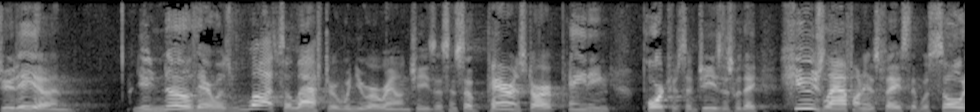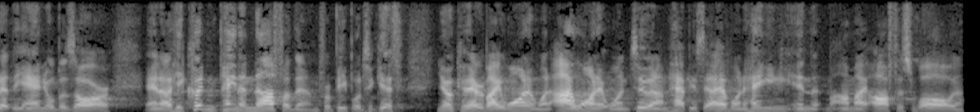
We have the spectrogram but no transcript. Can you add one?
Judea, and you know there was lots of laughter when you were around Jesus. And so parents started painting portraits of Jesus with a huge laugh on his face that was sold at the annual bazaar. And uh, he couldn't paint enough of them for people to get, you know, because everybody wanted one. I wanted one too, and I'm happy to say I have one hanging in the, on my office wall in,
